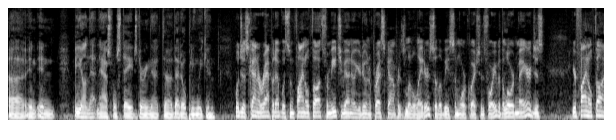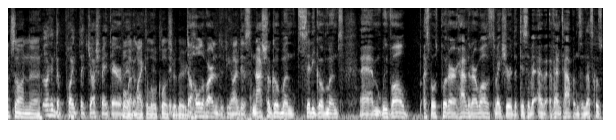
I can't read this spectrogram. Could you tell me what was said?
uh, and, and be on that national stage during that that opening weekend. We'll just kind of wrap it up with some final thoughts from each of you. I know you're doing a press conference a little later, so there'll be some more questions for you. But the Lord Mayor, just your final thoughts on. Uh, Well, I think the point that Josh made there. Pull about, that mic a little closer. The, There the go. whole of Ireland is behind this. National government, city government. Um, we've all, I suppose, put our hand in our wallets to make sure that this ev- ev- event happens, and that's because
